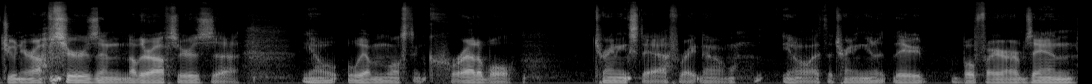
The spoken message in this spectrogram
junior officers and other officers. Uh, you know, we have the most incredible training staff right now. You know, at the training unit, they both firearms and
